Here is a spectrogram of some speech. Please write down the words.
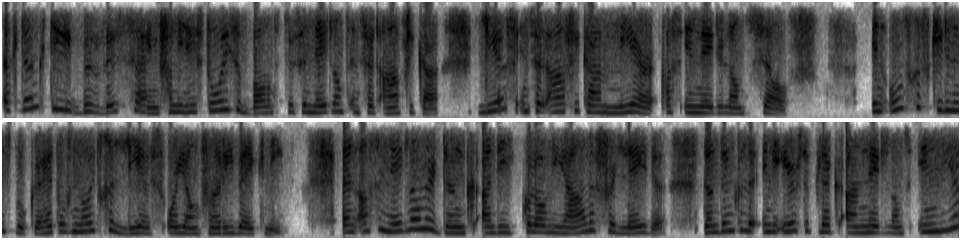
Ek dink die bewussyn van die historiese band tussen Nederland en Suid-Afrika leef in Suid-Afrika meer as in Nederland self. In ons geskiedenisboeke het ons nooit gelees oor Jan van Riebeeck nie. En as 'n Nederlander dink aan die koloniale verlede, dan dink hulle in die eerste plek aan Nederlands-Indië,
